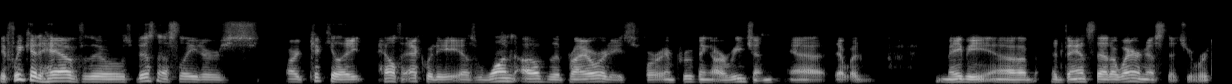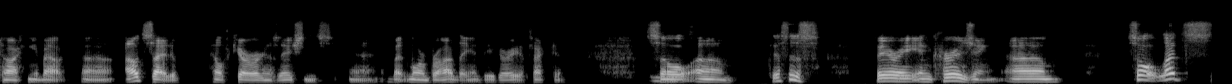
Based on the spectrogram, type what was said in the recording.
if we could have those business leaders articulate health equity as one of the priorities for improving our region uh, that would maybe uh, advance that awareness that you were talking about uh, outside of healthcare organizations, uh, but more broadly and be very effective. So mm-hmm. um, this is very encouraging. Um, so let's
